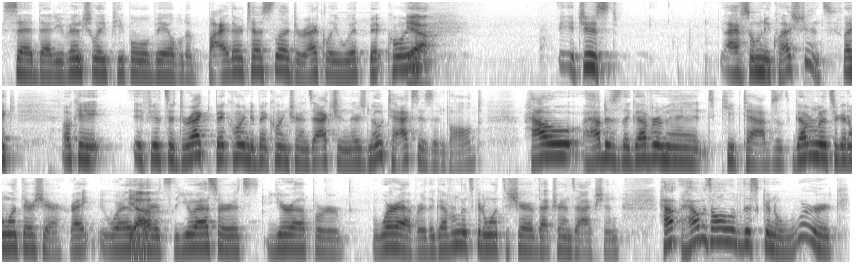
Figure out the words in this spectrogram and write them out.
said that eventually people will be able to buy their Tesla directly with Bitcoin. Yeah. It just I have so many questions. Like, okay, if it's a direct Bitcoin to Bitcoin transaction, there's no taxes involved. how how does the government keep tabs? Governments are going to want their share, right? Whether Yeah. it's the U.S. or it's Europe or wherever, the government's going to want the share of that transaction. How how is all of this going to work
